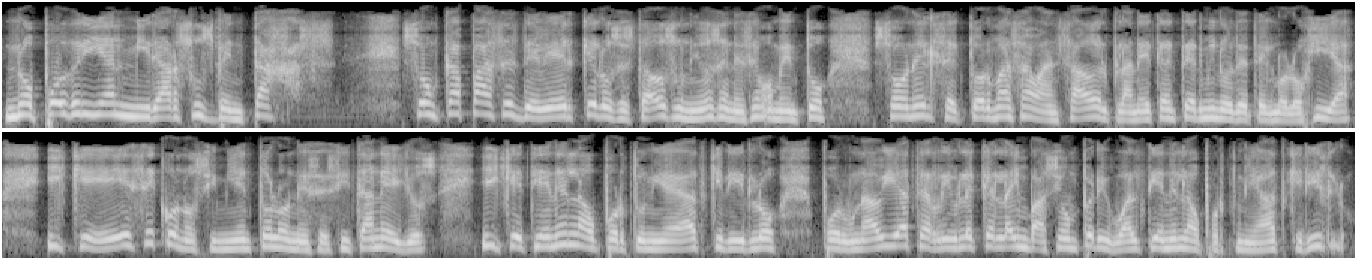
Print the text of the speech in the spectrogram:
no podrían mirar sus ventajas, son capaces de ver que los Estados Unidos en ese momento son el sector más avanzado del planeta en términos de tecnología y que ese conocimiento lo necesitan ellos y que tienen la oportunidad de adquirirlo por una vía terrible que es la invasión, pero igual tienen la oportunidad de adquirirlo.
